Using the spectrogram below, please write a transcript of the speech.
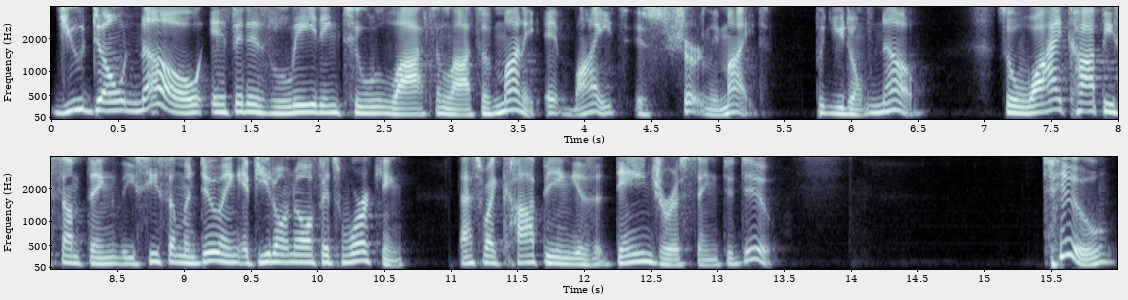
you don't know if it is leading to lots and lots of money. It might, it certainly might, but you don't know. So why copy something that you see someone doing if you don't know if it's working? That's why copying is a dangerous thing to do. Two,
